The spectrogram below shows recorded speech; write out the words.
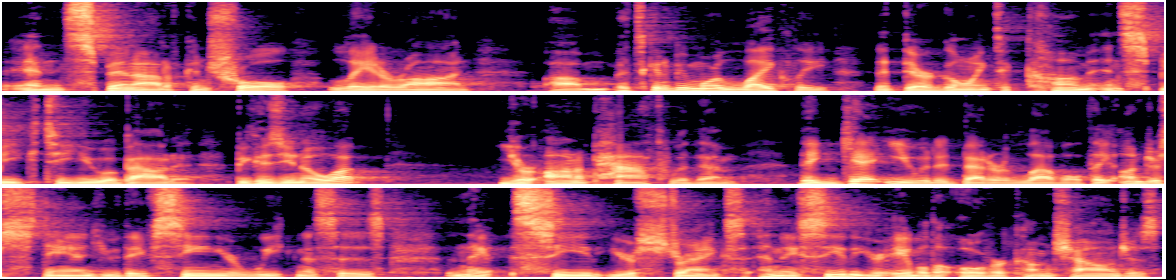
and spin out of control later on, um, it's going to be more likely that they're going to come and speak to you about it. Because you know what? You're on a path with them they get you at a better level. They understand you. They've seen your weaknesses and they see your strengths and they see that you're able to overcome challenges.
